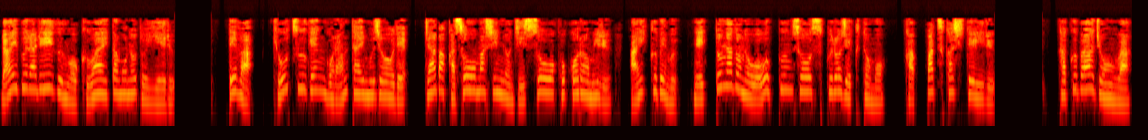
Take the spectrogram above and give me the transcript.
ライブラリー群を加えたものと言える。では、共通言語ランタイム上で Java 仮想マシンの実装を試みる ICBEM、ネットなどのオープンソースプロジェクトも活発化している。各バージョンは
